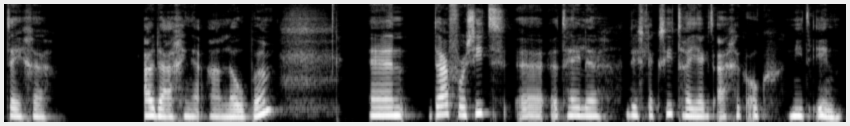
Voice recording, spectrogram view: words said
tegen uitdagingen aanlopen. En daarvoor ziet uh, het hele dyslexietraject eigenlijk ook niet in.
